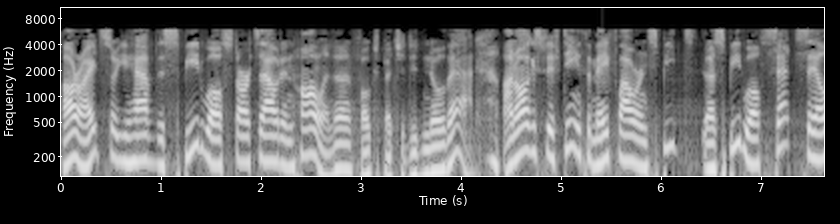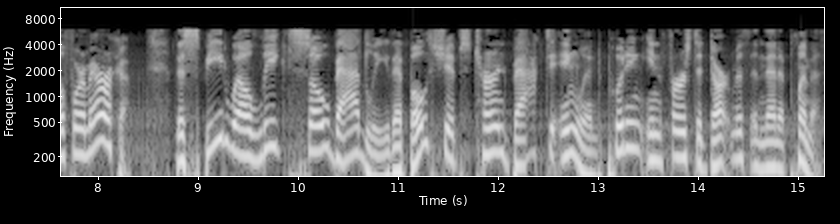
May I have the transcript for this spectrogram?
All right, so you have the Speedwell starts out in Holland, and folks bet you didn't know that. On August 15th, the Mayflower and Speed, uh, Speedwell set sail for America. The Speedwell leaked so badly that both ships turned back to England, putting in first at Dartmouth and then at Plymouth.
